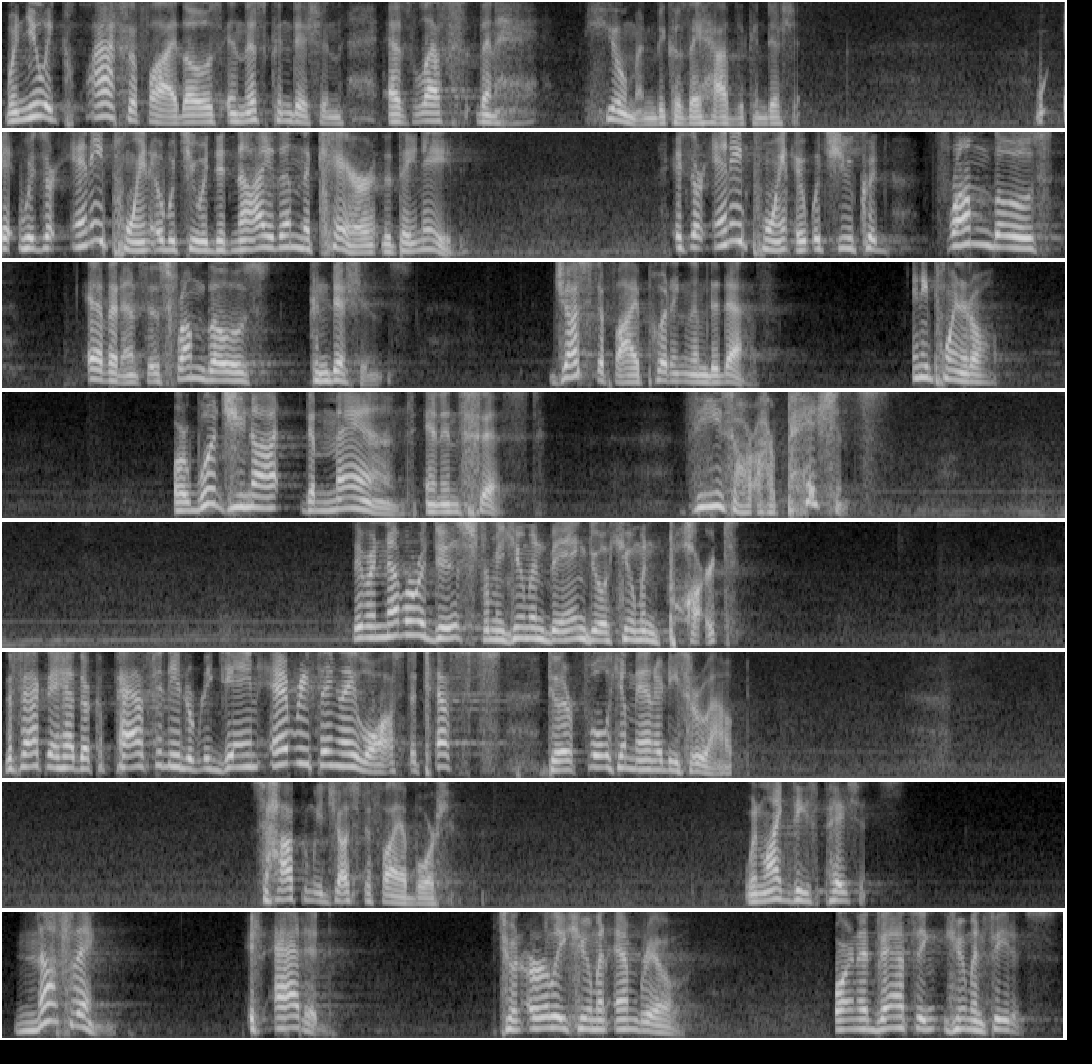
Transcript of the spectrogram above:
when you would classify those in this condition as less than human because they have the condition? Was there any point at which you would deny them the care that they need? Is there any point at which you could, from those evidences, from those conditions, justify putting them to death? Any point at all? Or would you not demand and insist? These are our patients. They were never reduced from a human being to a human part. The fact they had the capacity to regain everything they lost attests to their full humanity throughout. So, how can we justify abortion? When, like these patients, nothing is added to an early human embryo or an advancing human fetus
